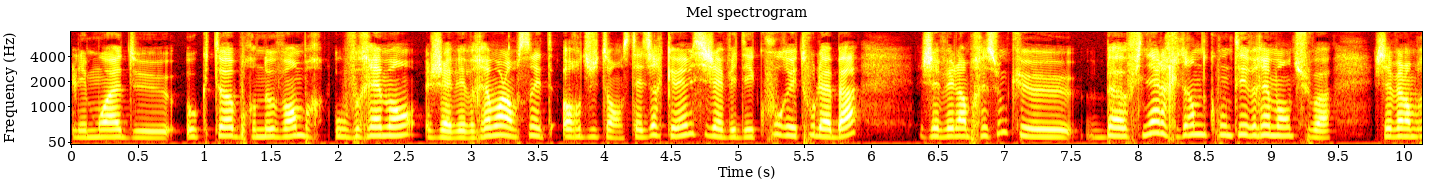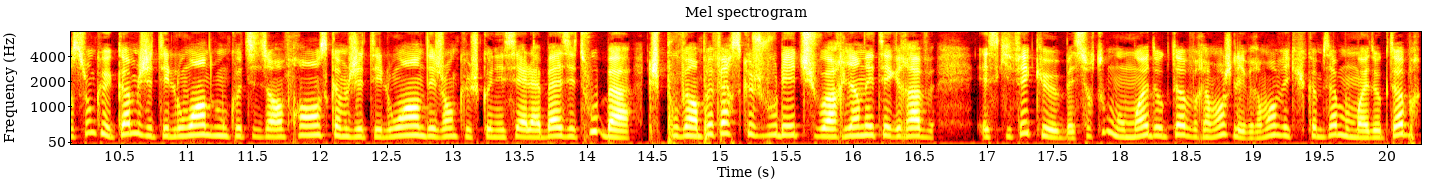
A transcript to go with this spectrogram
les mois de octobre, novembre, où vraiment j'avais vraiment l'impression d'être hors du temps. C'est-à-dire que même si j'avais des cours et tout là-bas, j'avais l'impression que, bah, au final, rien ne comptait vraiment, tu vois. J'avais l'impression que comme j'étais loin de mon quotidien en France, comme j'étais loin des gens que je connaissais à la base et tout, bah, je pouvais un peu faire ce que je voulais, tu vois, rien n'était grave. Et ce qui fait que, bah, surtout mon mois d'octobre, vraiment, je l'ai vraiment vécu comme ça, mon mois d'octobre.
